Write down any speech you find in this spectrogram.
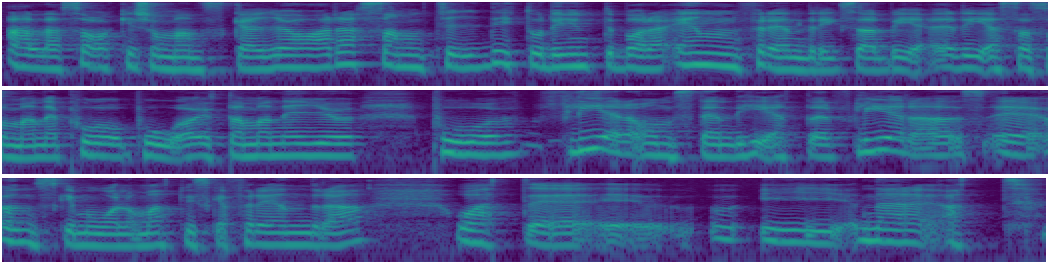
alla saker som man ska göra samtidigt. Och det är ju inte bara en förändringsresa som man är på, på utan man är ju på flera omständigheter, flera eh, önskemål om att vi ska förändra. Och att, eh, i, när, att,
